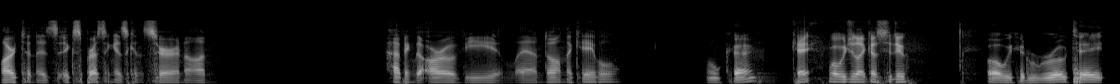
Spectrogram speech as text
Martin is expressing his concern on having the ROV land on the cable. Okay. Okay, what would you like us to do? Well, we could rotate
